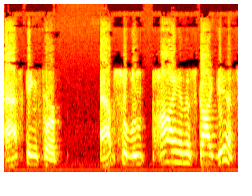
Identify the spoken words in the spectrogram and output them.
asking for absolute pie in the sky gifts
